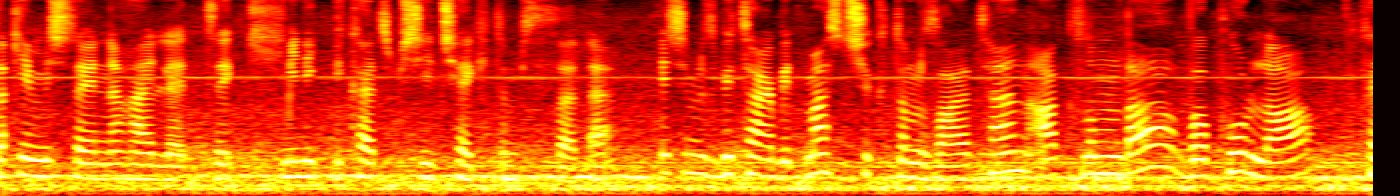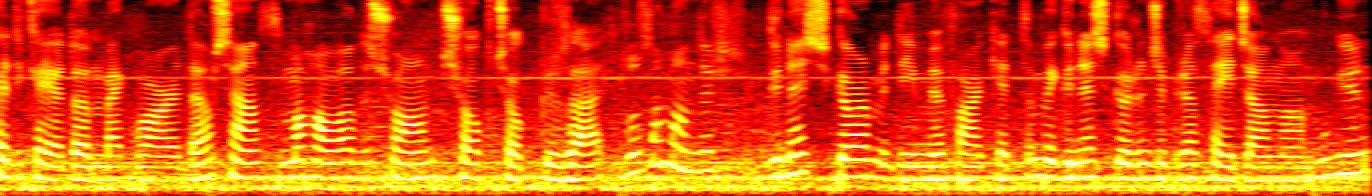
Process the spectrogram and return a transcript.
Çekim işlerini hallettik. Minik birkaç bir şey çektim size de. İşimiz biter bitmez çıktım zaten. Aklımda vapurla Kadıköy'e dönmek vardı. Şansıma hava da şu an çok çok güzel. Uzun zamandır güneş görmediğimi fark ettim ve güneş görünce biraz heyecanlandım. Bugün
